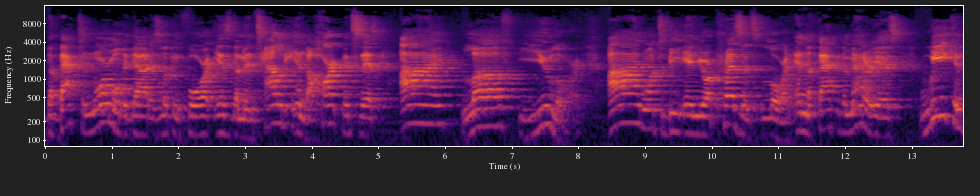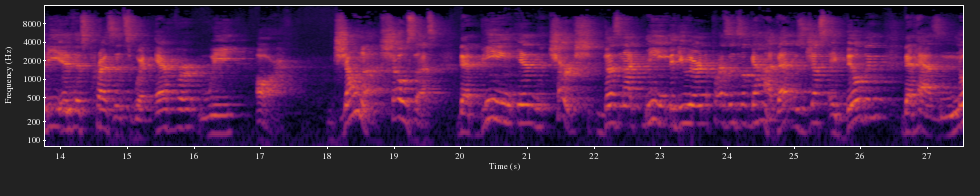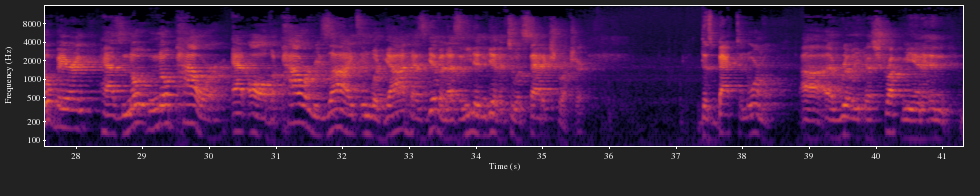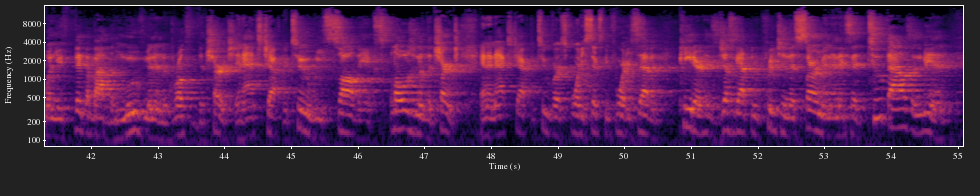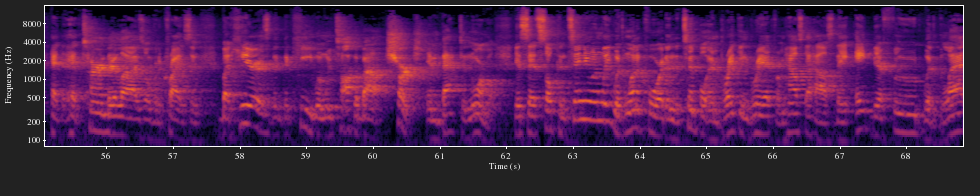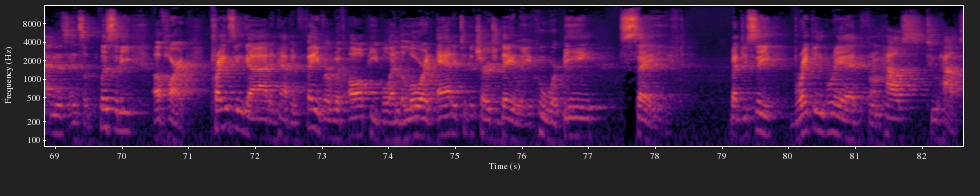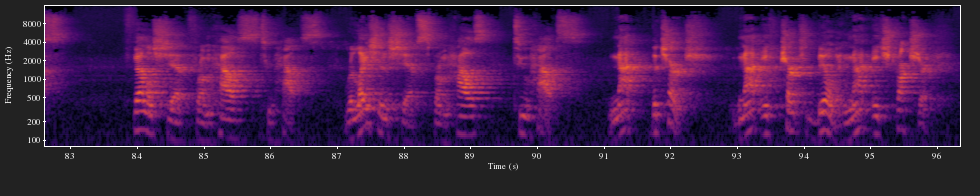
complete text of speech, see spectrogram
The back to normal that God is looking for is the mentality and the heart that says, I love you, Lord. I want to be in your presence, Lord. And the fact of the matter is, we can be in his presence wherever we are. Jonah shows us that being in church does not mean that you are in the presence of God. That is just a building that has no bearing, has no, no power at all. The power resides in what God has given us, and He didn't give it to a static structure this back to normal uh, really struck me. And, and, when you think about the movement and the growth of the church, in Acts chapter 2, we saw the explosion of the church. And in Acts chapter 2, verse 46 through 47, Peter has just got through preaching this sermon, and they said 2,000 men had, had turned their lives over to Christ. And but here is the, the key when we talk about church and back to normal. It says, So continually with one accord in the temple and breaking bread from house to house, they ate their food with gladness and simplicity of heart, praising God and having favor with all people. And the Lord added to the church daily who were being saved. But you see, breaking bread from house to house, fellowship from house to house. Relationships from house to house, not the church, not a church building, not a structure,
